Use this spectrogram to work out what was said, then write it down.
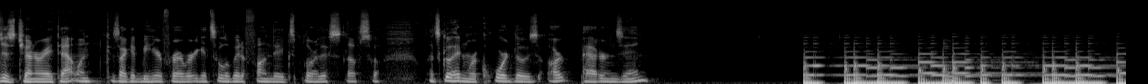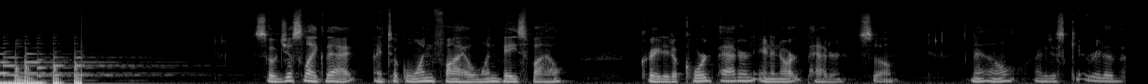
Just generate that one because I could be here forever. It gets a little bit of fun to explore this stuff. So let's go ahead and record those arp patterns in. So just like that, I took one file, one bass file, created a chord pattern and an arp pattern. So now I just get rid of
